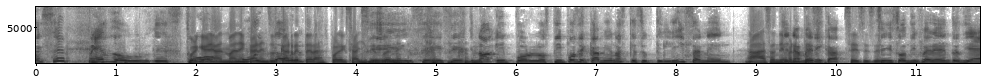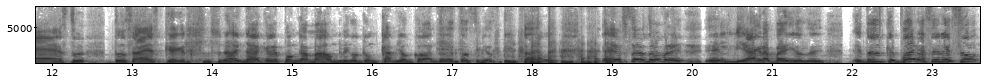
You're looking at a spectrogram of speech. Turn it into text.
ese pedo. Estuvo Porque querían manejar en sus carreteras, por extraño que suene. Sí, sí, sí. No, y por los tipos de camiones que se utilizan en, Ah, son en diferentes. América. Sí, sí, sí. Sí, son diferentes. Yes, tú, tú sabes que no hay nada que le ponga más a un gringo que un camión con bandera de Estados Unidos pintada, güey. Eso es, hombre, el Viagra para ellos, güey. Entonces, que puedan hacer eso,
